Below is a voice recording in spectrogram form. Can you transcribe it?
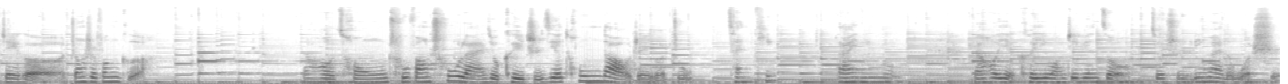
这个装饰风格。然后从厨房出来就可以直接通到这个主餐厅 dining room，然后也可以往这边走，就是另外的卧室。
